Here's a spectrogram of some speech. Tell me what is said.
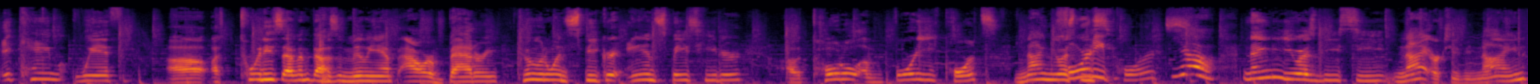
it came with uh, a 27,000 milliamp hour battery, two-in-one speaker and space heater, a total of 40 ports, nine USB. 40 ports. Yeah, 90 USB-C, nine or excuse me, nine.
